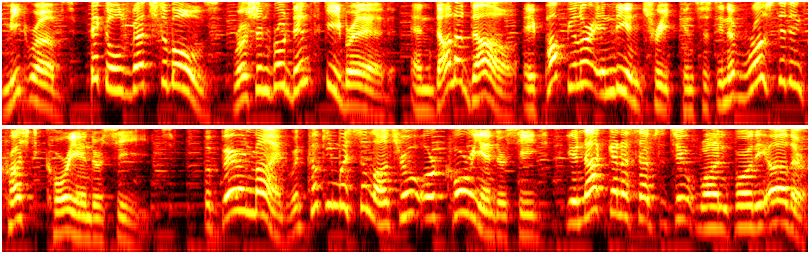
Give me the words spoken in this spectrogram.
meat rubs, pickled vegetables, Russian Borodinsky bread, and dhana dal, a popular Indian treat consisting of roasted and crushed coriander seeds. But bear in mind, when cooking with cilantro or coriander seeds, you're not gonna substitute one for the other.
